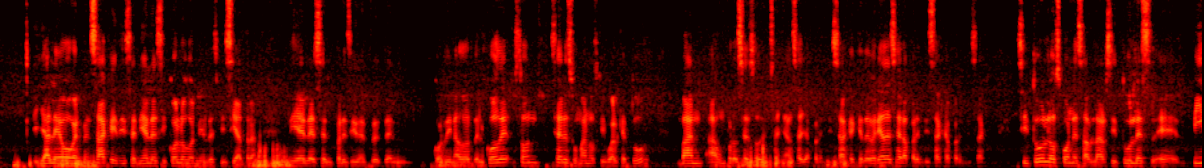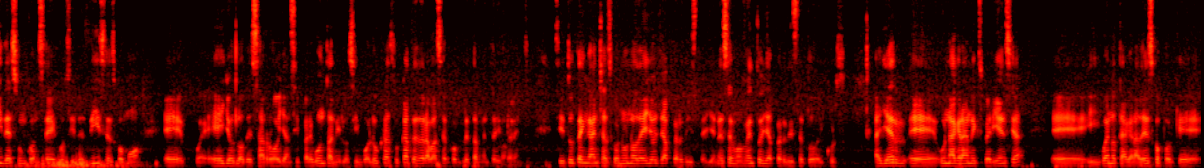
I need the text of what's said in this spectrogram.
Y ya leo el mensaje y dice, ni él es psicólogo, ni él es fisiatra, ni él es el presidente del coordinador del CODE. Son seres humanos que igual que tú van a un proceso de enseñanza y aprendizaje que debería de ser aprendizaje-aprendizaje. Si tú los pones a hablar, si tú les eh, pides un consejo, si les dices cómo eh, pues, ellos lo desarrollan, si preguntan y los involucras, tu cátedra va a ser completamente diferente. Si tú te enganchas con uno de ellos, ya perdiste y en ese momento ya perdiste todo el curso. Ayer eh, una gran experiencia y bueno, te agradezco porque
